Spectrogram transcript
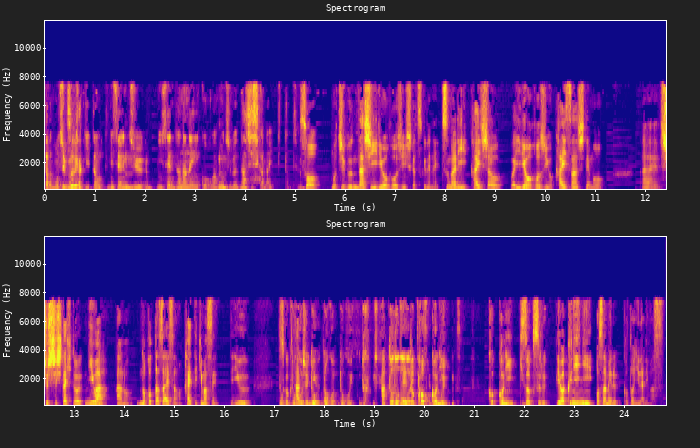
ただ持ち分、さっき言ったのって2010、ん2007年以降は持ち分なししかないって言ったんですよね。そう。持ち分なし医療法人しか作れない。つまり、会社を、医療法人を解散しても、えー出資した人には、あの、残った財産は返ってきませんっていう、すごく単純に言うと。どこ、どこ、どこ、どこ、あどどどどどえっと国庫に国庫に帰属する。要は国に納めることになります。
